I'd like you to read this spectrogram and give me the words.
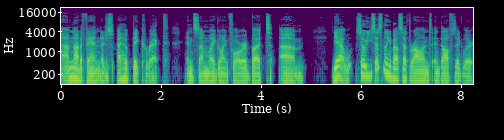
I'm not a fan. And I just I hope they correct in some way going forward. But um yeah, so you said something about Seth Rollins and Dolph Ziggler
